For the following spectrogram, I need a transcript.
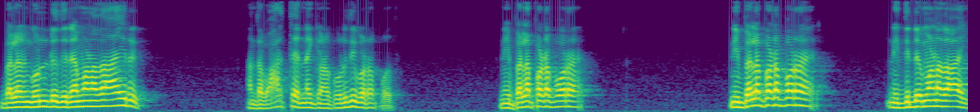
பலன் கொண்டு திடமானதாயிரு. அந்த வார்த்தை இன்றைக்கி உனக்கு உறுதிப்பட போகுது. நீ பலப்பட போகிற நீ பலப்பட போகிற நீ திடமானதாய்.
